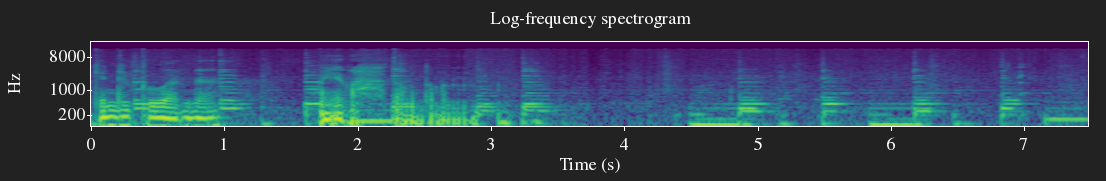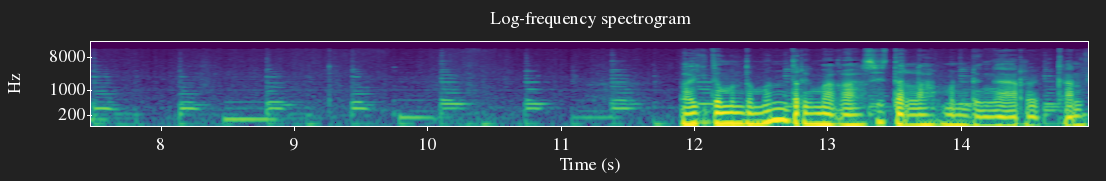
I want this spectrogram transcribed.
candle berwarna merah teman-teman Baik teman-teman, terima kasih telah mendengarkan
